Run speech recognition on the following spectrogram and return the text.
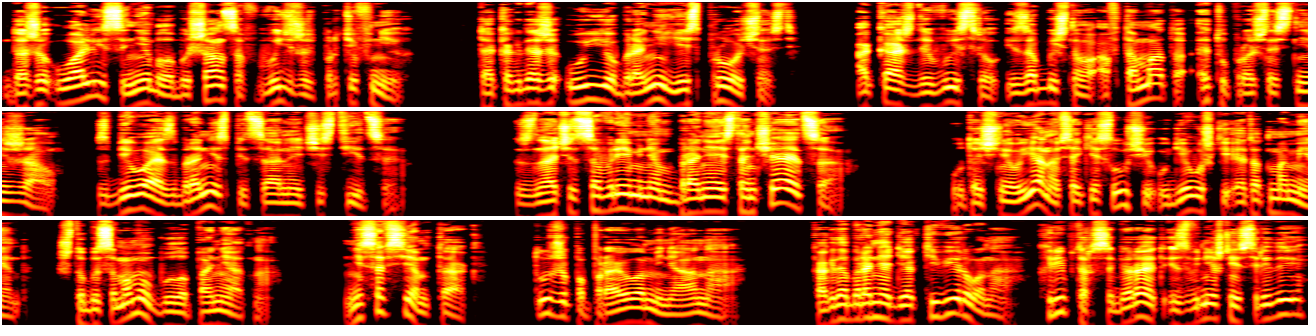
даже у Алисы не было бы шансов выдержать против них, так как даже у ее брони есть прочность, а каждый выстрел из обычного автомата эту прочность снижал, сбивая с брони специальные частицы. «Значит, со временем броня истончается?» Уточнил я на всякий случай у девушки этот момент, чтобы самому было понятно. «Не совсем так», тут же поправила меня она. Когда броня деактивирована, криптор собирает из внешней среды,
